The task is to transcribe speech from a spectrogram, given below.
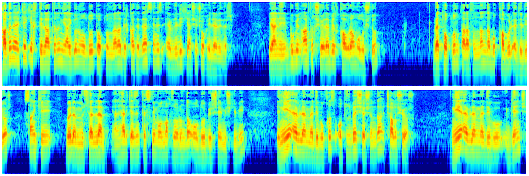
Kadın erkek ihtilatının yaygın olduğu toplumlara dikkat ederseniz evlilik yaşı çok ileridir. Yani bugün artık şöyle bir kavram oluştu ve toplum tarafından da bu kabul ediliyor. Sanki böyle müsellem yani herkesin teslim olmak zorunda olduğu bir şeymiş gibi. E niye evlenmedi bu kız? 35 yaşında çalışıyor. Niye evlenmedi bu genç?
